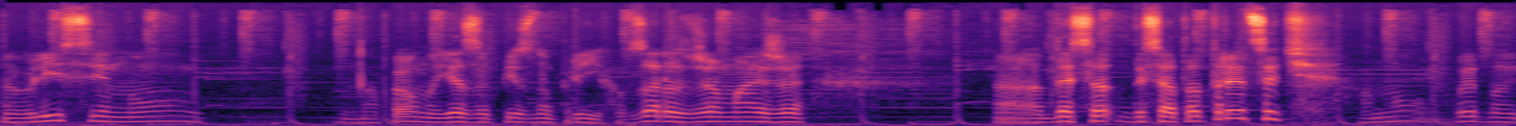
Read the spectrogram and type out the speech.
в лісі, ну, напевно, я запізно приїхав. Зараз вже майже 10 10.30. Ну, видно,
